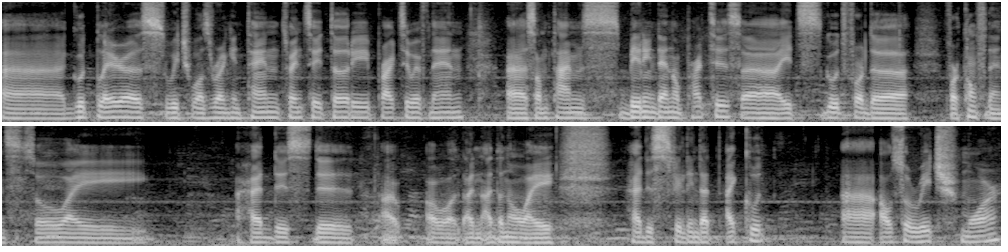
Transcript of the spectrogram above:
uh, good players which was ranking 10 20 30 practice with them uh, sometimes beating them on practice uh, it's good for the for confidence. So i had this the I, I, I don't know i had this feeling that i could uh, also reach more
